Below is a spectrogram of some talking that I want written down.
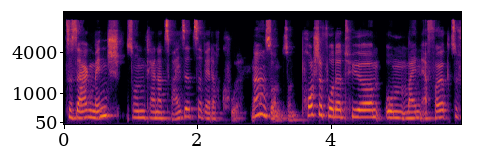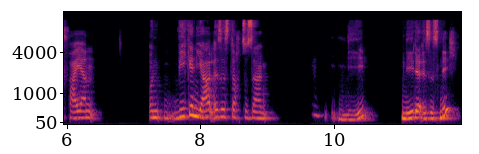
zu sagen, Mensch, so ein kleiner Zweisitzer wäre doch cool. Ne? So, ein- so ein Porsche vor der Tür, um meinen Erfolg zu feiern. Und wie genial ist es doch zu sagen, nee, nee, der ist es nicht.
